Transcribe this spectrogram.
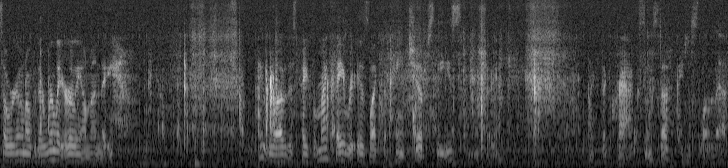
So we're going over there really early on Monday. I love this paper. My favorite is like the paint chips, these. Let me show you. Like the cracks and stuff. I just love that.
